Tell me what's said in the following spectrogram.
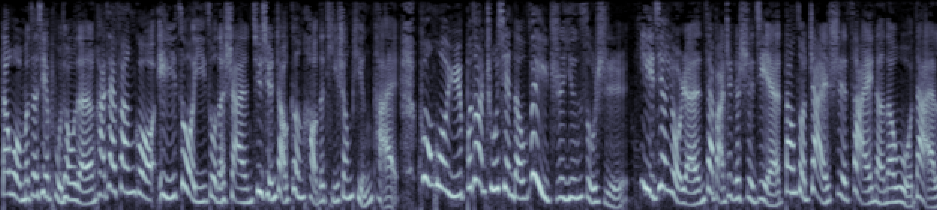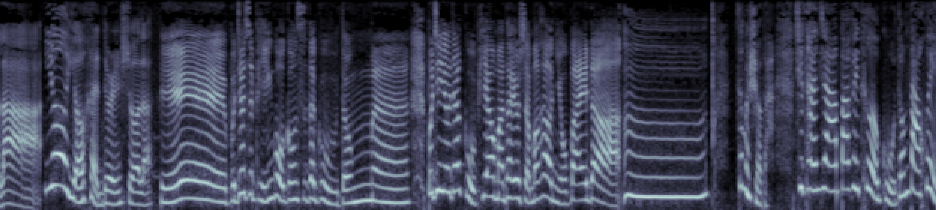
当我们这些普通人还在翻过一座一座的山去寻找更好的提升平台，困惑于不断出现的未知因素时，已经有人在把这个世界当做展示才能的舞台啦。又有很多人说了：“耶，不就是苹果公司的股东吗？不就有点股票吗？他有什么好牛掰的？”嗯。这么说吧，去参加巴菲特股东大会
